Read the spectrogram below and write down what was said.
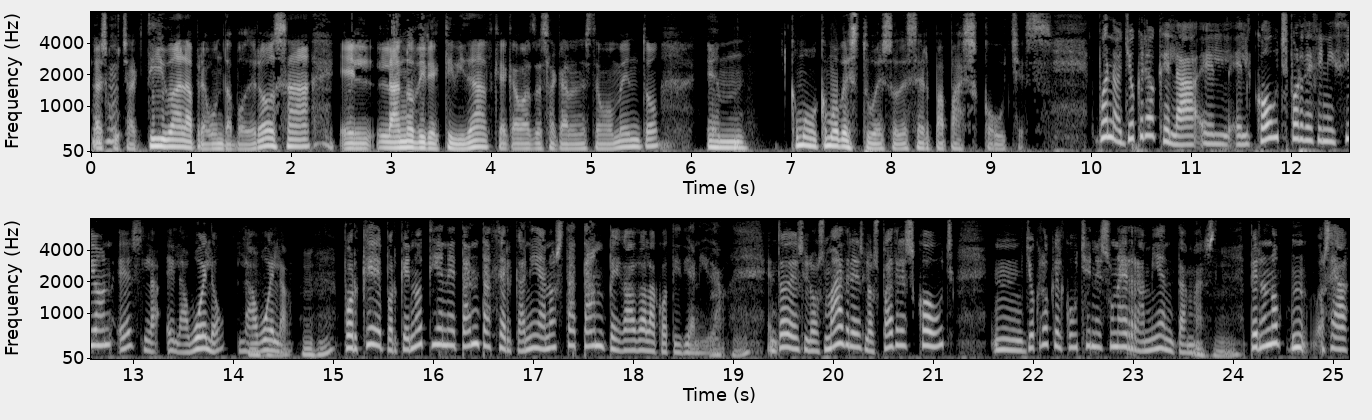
la escucha activa, la pregunta poderosa, el, la no directividad que acabas de sacar en este momento. Em, ¿Cómo, ¿Cómo, ves tú eso de ser papás coaches? Bueno, yo creo que la, el, coach por definición es la, el abuelo, la abuela. ¿Por qué? Porque no tiene tanta cercanía, no está tan pegado a la cotidianidad. Entonces, los madres, los padres coach, mm, yo creo que el coaching es una herramienta más. Pero no, mm, o sea,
